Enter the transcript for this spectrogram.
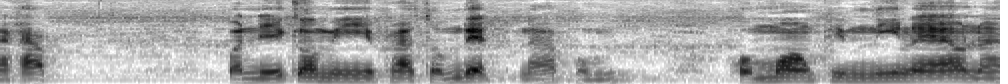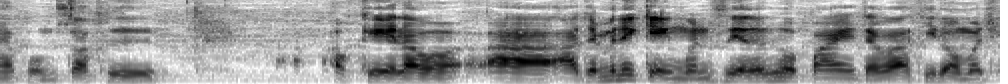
นะครับ วันนี้ก็มีพระสมเด็จนะครับผมผมมองพิมพ์นี้แล้วนะครับผมก็คือโอเคเราอาอาจจะไม่ได้เก่งเหมือนเซียนทั่วไป แต่ว่าที่เรามาแช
